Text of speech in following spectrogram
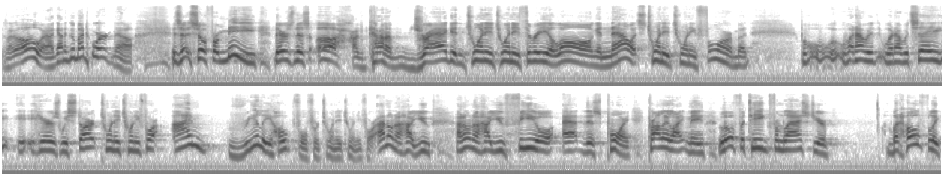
It's like, oh, I got to go back to work now. So, so for me, there's this, ugh, I'm kind of dragging 2023 along, and now it's 2024. But, but what I would what I would say here is we start 2024. I'm really hopeful for 2024. I don't know how you I don't know how you feel at this point. Probably like me, a little fatigued from last year. But hopefully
